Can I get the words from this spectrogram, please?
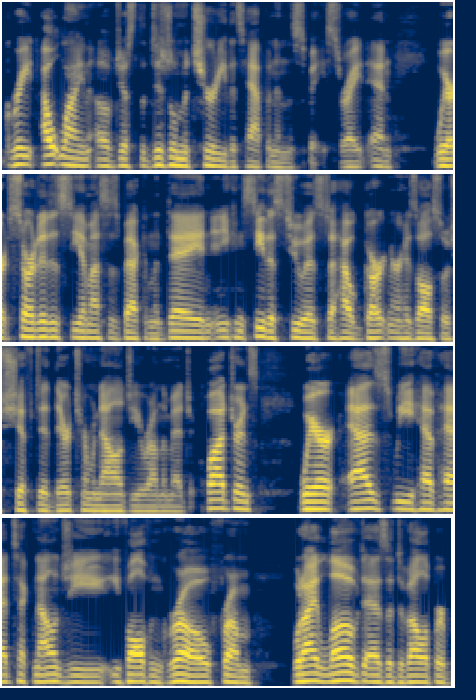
great outline of just the digital maturity that's happened in the space, right? And where it started as CMSs back in the day, and, and you can see this too as to how Gartner has also shifted their terminology around the Magic Quadrants where as we have had technology evolve and grow from what I loved as a developer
